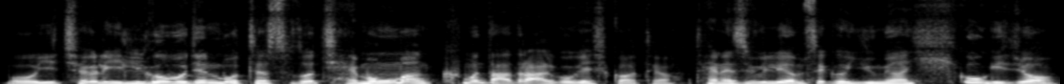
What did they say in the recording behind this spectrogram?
뭐 이 책을 읽어보진 못했어도 제목만큼은 다들 알고 계실 것 같아요. 테네스 윌리엄스의 그 유명한 희곡이죠.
